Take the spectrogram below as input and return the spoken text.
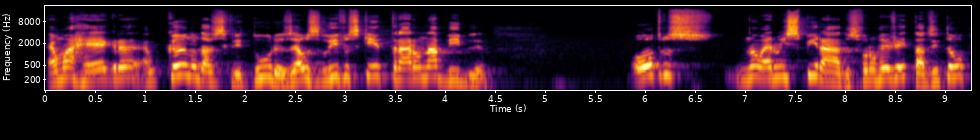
é uma regra, é o cânon das Escrituras, é os livros que entraram na Bíblia. Outros não eram inspirados, foram rejeitados. Então,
